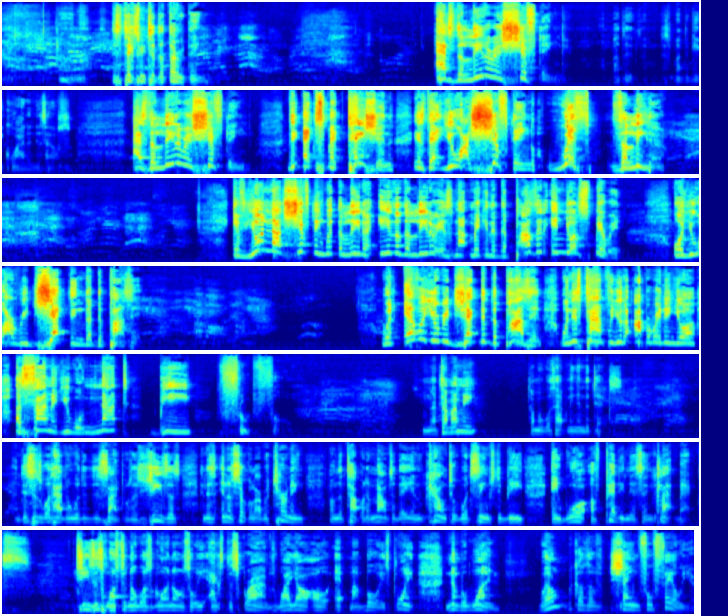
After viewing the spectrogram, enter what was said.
This takes me to the third thing. As the leader is shifting, as the leader is shifting, the expectation is that you are shifting with the leader. If you're not shifting with the leader, either the leader is not making a deposit in your spirit or you are rejecting the deposit. Whenever you reject the deposit, when it's time for you to operate in your assignment, you will not be fruitful. Not talking about me. Talking about what's happening in the text. And this is what happened with the disciples. As Jesus and his inner circle are returning from the top of the mountain, they encounter what seems to be a war of pettiness and clapbacks. Jesus wants to know what's going on, so he asks the scribes, Why y'all all at my boys? Point number one, well, because of shameful failure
